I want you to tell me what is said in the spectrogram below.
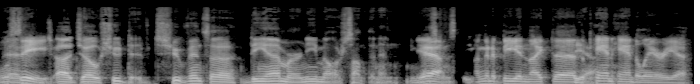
We'll Uh, see. Uh, Joe, shoot shoot Vince a DM or an email or something, and you guys Yeah, can see. I'm going to be in like the, Yeah. the Panhandle area.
